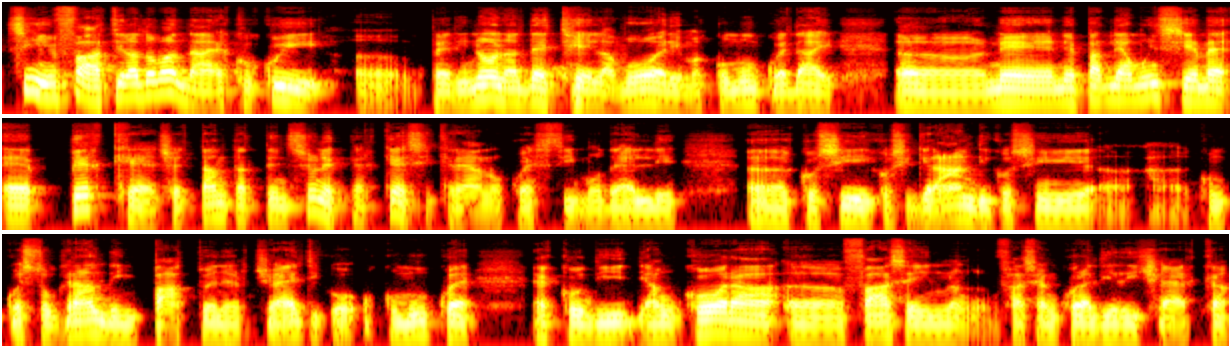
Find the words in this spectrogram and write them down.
Sì, infatti la domanda, ecco qui, uh, per i non addetti ai lavori, ma comunque dai, uh, ne, ne, parliamo insieme, è perché c'è tanta attenzione e perché si creano questi modelli uh, così, così, grandi, così, con questo grande impatto energetico o comunque ecco, di, di ancora fase, in fase ancora di ricerca.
